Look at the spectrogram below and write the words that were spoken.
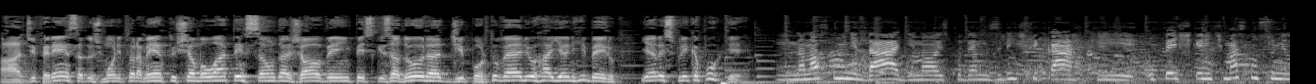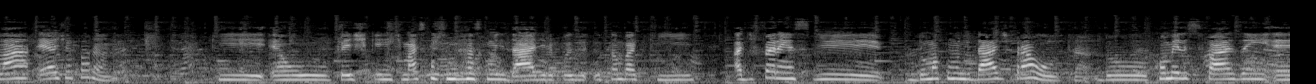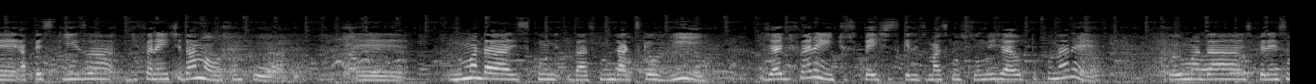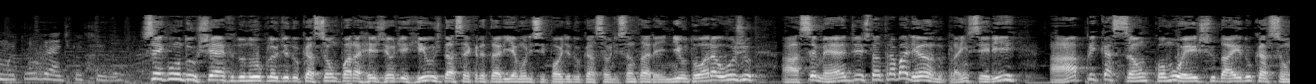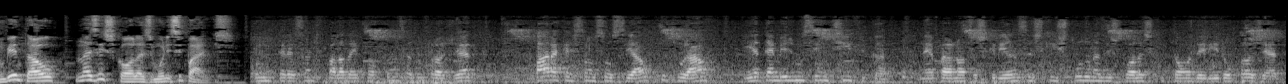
A diferença dos monitoramentos chamou a atenção da jovem pesquisadora de Porto Velho, Rayane Ribeiro, e ela explica por quê. Na nossa comunidade, nós podemos identificar que o peixe que a gente mais consome lá é a jatoranda, que é o peixe que a gente mais consome na nossa comunidade, depois o tambaqui, a diferença de, de uma comunidade para outra, do como eles fazem é, a pesquisa diferente da nossa um pouco. É, numa das, das comunidades que eu vi, já é diferente. Os peixes que eles mais consumem já é o tucunaré. Foi uma da experiência muito grande que eu tive. Segundo o chefe do Núcleo de Educação para a região de Rios da Secretaria Municipal de Educação de Santarém, Nilton Araújo, a CEMED está trabalhando para inserir a aplicação como eixo da educação ambiental nas escolas municipais. Foi interessante falar da importância do projeto para a questão social, cultural e até mesmo científica né, para nossas crianças que estudam nas escolas que estão aderidas ao projeto,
